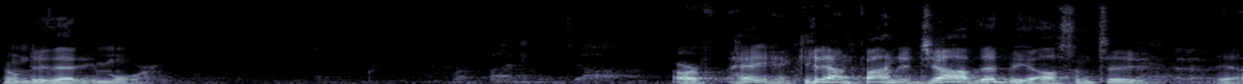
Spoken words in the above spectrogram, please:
don't do that anymore. Or finding a job. Or, hey, get out and find a job. That'd be awesome too. Yeah.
